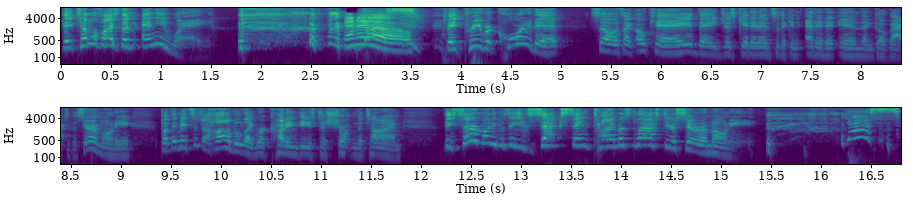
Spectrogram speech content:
they televised them anyway. I know. They pre-recorded it, so it's like okay, they just get it in so they can edit it in, then go back to the ceremony. But they made such a hullabaloo, like we're cutting these to shorten the time. The ceremony was the exact same time as last year's ceremony. Yes,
